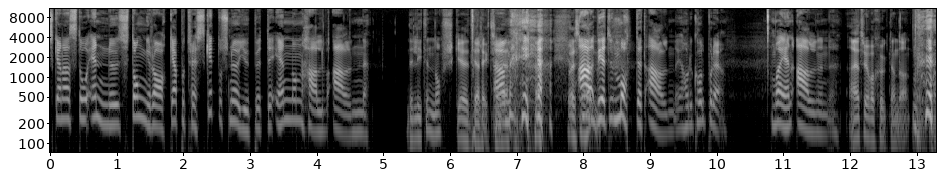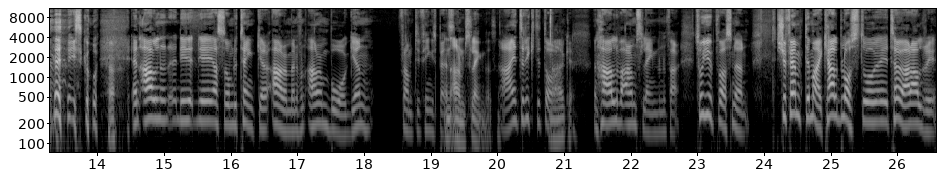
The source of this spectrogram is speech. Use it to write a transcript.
Stickbuskarna står ännu stångraka på träsket och snödjupet är en och en halv aln. Det är lite norsk eh, dialekt Ja, men, al, händer? vet du måttet aln? Har du koll på det? Vad är en aln? Ja, jag tror jag var sjuk den dagen. i skor. Ja. En aln, det, det är alltså om du tänker armen från armbågen fram till fingerspetsen. En armslängd alltså. Nej, inte riktigt då. Ja, okej. En halv armslängd ungefär. Så djup var snön. 25 maj, kall blåst och eh, töar aldrig.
